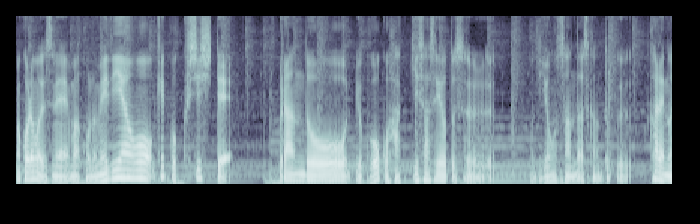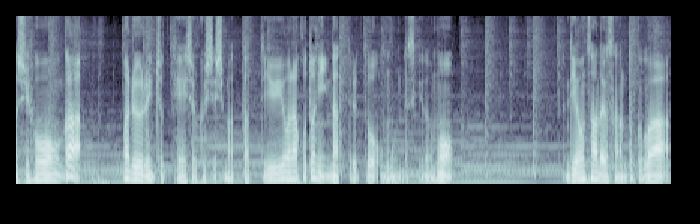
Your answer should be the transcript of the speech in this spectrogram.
まあ、これもですね、まあ、このメディアを結構駆使して、ブランド力を発揮させようとするディオン・サンダース監督、彼の手法が、まあ、ルールにちょっと抵触してしまったっていうようなことになってると思うんですけども、ディオン・サンダース監督は、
